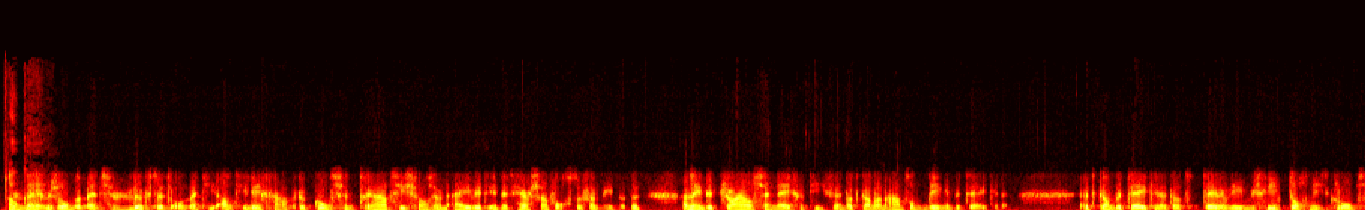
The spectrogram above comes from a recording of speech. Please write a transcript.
Okay. En bij gezonde mensen lukt het om met die antilichamen de concentraties van zo'n eiwit in het hersenvocht te verminderen. Alleen de trials zijn negatief en dat kan een aantal dingen betekenen. Het kan betekenen dat de theorie misschien toch niet klopt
